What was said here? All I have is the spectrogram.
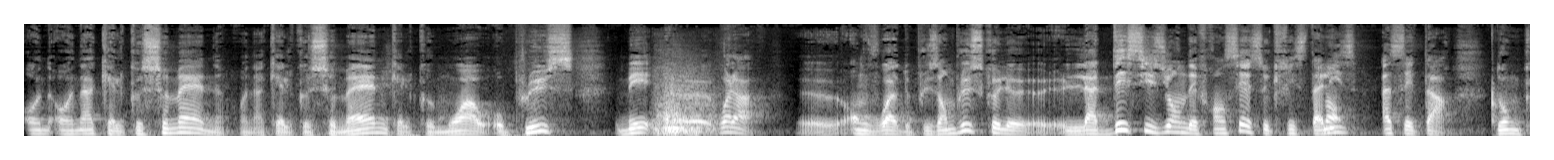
on, a quelques semaines, on a quelques semaines, quelques mois au plus, mais euh, voilà, euh, on voit de plus en plus que la décision des Français se cristallise assez tard. Donc,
